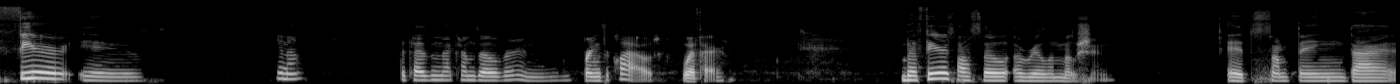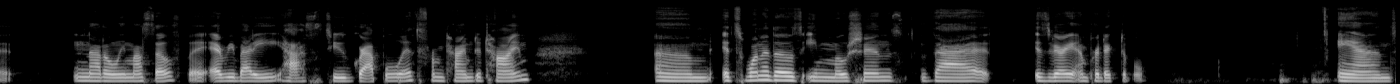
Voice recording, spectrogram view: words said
fear is, you know, the cousin that comes over and brings a cloud with her. But fear is also a real emotion. It's something that not only myself, but everybody has to grapple with from time to time. Um, it's one of those emotions that is very unpredictable and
